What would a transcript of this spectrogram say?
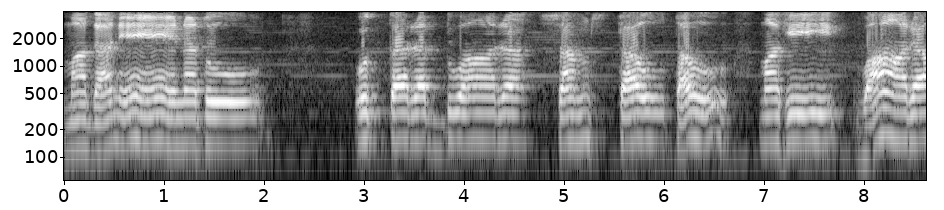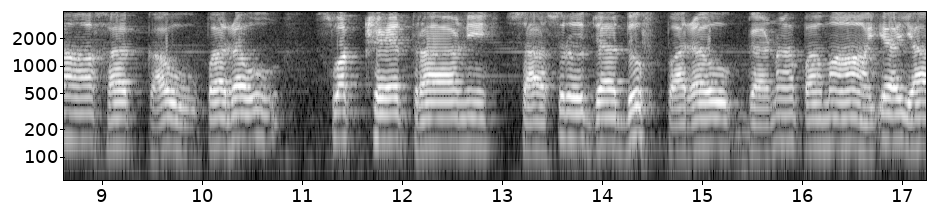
मदनेन तु। उत्तरद्वारसंस्थौ तौ मही वाराहकौ परौ स्वक्षेत्राणि ससृजदुःपरौ गणपमायया।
